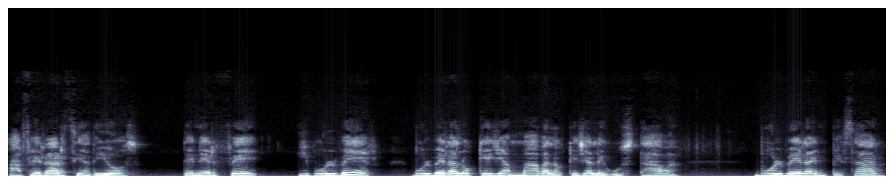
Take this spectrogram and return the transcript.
aferrarse a Dios, tener fe y volver, volver a lo que ella amaba, a lo que ella le gustaba, volver a empezar.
